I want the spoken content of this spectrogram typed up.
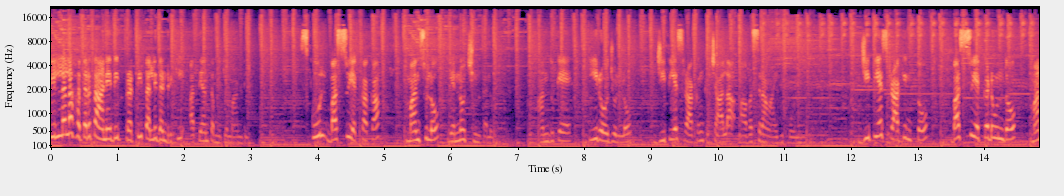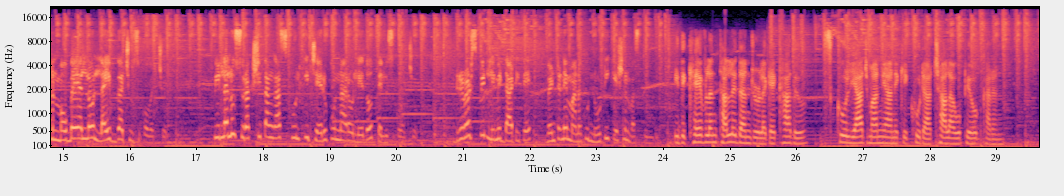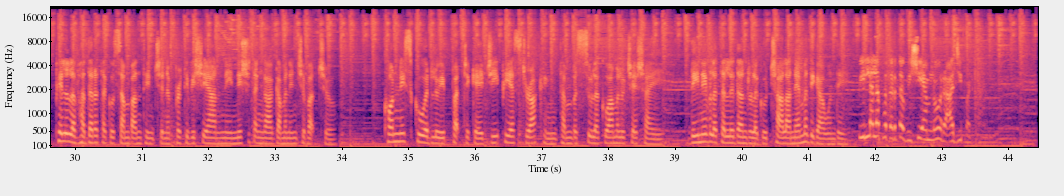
పిల్లల భద్రత అనేది ప్రతి తల్లిదండ్రికి అత్యంత ముఖ్యమైనది. స్కూల్ బస్సు ఎక్కాక మనసులో ఎన్నో చింతలు. అందుకే ఈ రోజుల్లో జీపీఎస్ ట్రాకింగ్ చాలా అవసరం అయిపోయింది. జీపీఎస్ ట్రాకింగ్తో బస్సు ఎక్కడ ఉందో మన మొబైల్లో లైవ్గా చూసుకోవచ్చు. పిల్లలు సురక్షితంగా స్కూల్కి చేరుకున్నారో లేదో తెలుసుకోవచ్చు. రివర్స్ స్పీడ్ లిమిట్ దాటితే వెంటనే మనకు నోటిఫికేషన్ వస్తుంది. ఇది కేవలం తల్లిదండ్రులకే కాదు స్కూల్ యాజమాన్యానికి కూడా చాలా ఉపయోగకరం. పిల్లల భద్రతకు సంబంధించిన ప్రతి విషయాన్ని నిశితంగా గమనించవచ్చు. కొన్ని స్కూళ్ళు ఇప్పటికే జీపీఎస్ ట్రాకింగ్ తమ బస్సులకు అమలు చేశాయి. దీనివల్ల తల్లిదండ్రులకు చాలా నెమ్మదిగా ఉంది. పిల్లల భద్రత విషయంలో రాజీ పడకండి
